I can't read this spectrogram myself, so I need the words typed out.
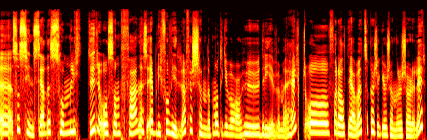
eh, så syns jeg det som lytter og som fan Jeg, blir forvirra, for jeg skjønner på en måte ikke hva hun driver med helt. Og for alt jeg vet, så kanskje ikke hun skjønner det sjøl heller.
